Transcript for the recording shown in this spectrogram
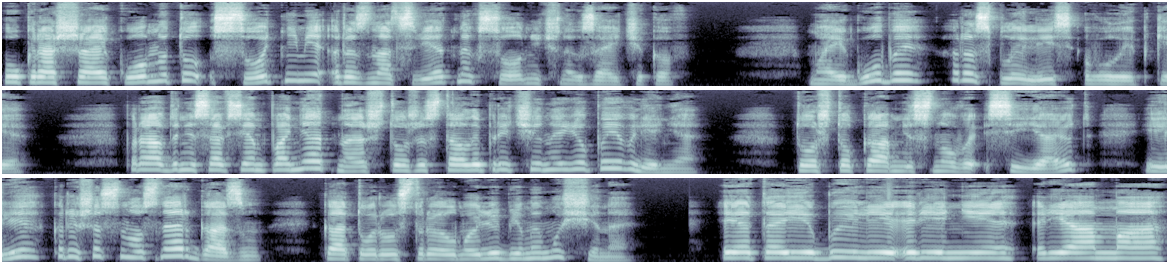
украшая комнату сотнями разноцветных солнечных зайчиков. Мои губы расплылись в улыбке. Правда, не совсем понятно, что же стало причиной ее появления. То, что камни снова сияют, или крышесносный оргазм, который устроил мой любимый мужчина. Это и были рени... ряма...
